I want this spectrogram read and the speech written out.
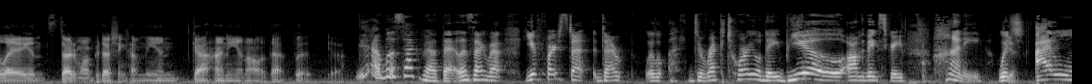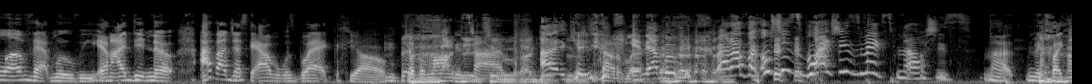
LA and started my production company and got Honey and all of that. But yeah. Yeah, let's talk about that. Let's talk about your first di- di- directorial debut on the big screen, Honey, which Yes. I love that movie, and I didn't know. I thought Jessica Alba was black, y'all, for the I longest did time. too. I did too. cause Kinda black. In that movie, right? I was like, oh, she's black. She's mixed. No, she's not mixed like me.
